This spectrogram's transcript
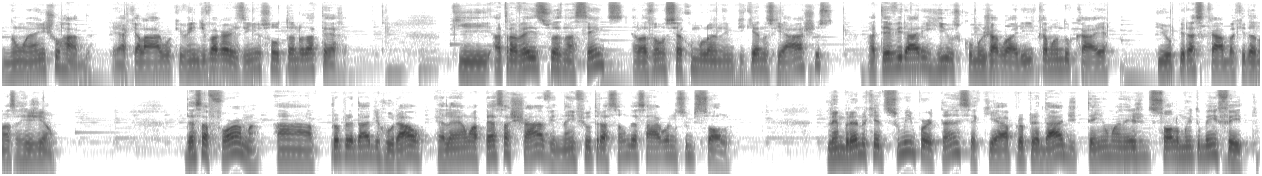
não é a enxurrada. É aquela água que vem devagarzinho soltando da terra. Que, através de suas nascentes, elas vão se acumulando em pequenos riachos até virarem rios como Jaguari, Camanducaia e o Piracicaba aqui da nossa região. Dessa forma, a propriedade rural ela é uma peça-chave na infiltração dessa água no subsolo. Lembrando que é de suma importância que a propriedade tenha um manejo de solo muito bem feito.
